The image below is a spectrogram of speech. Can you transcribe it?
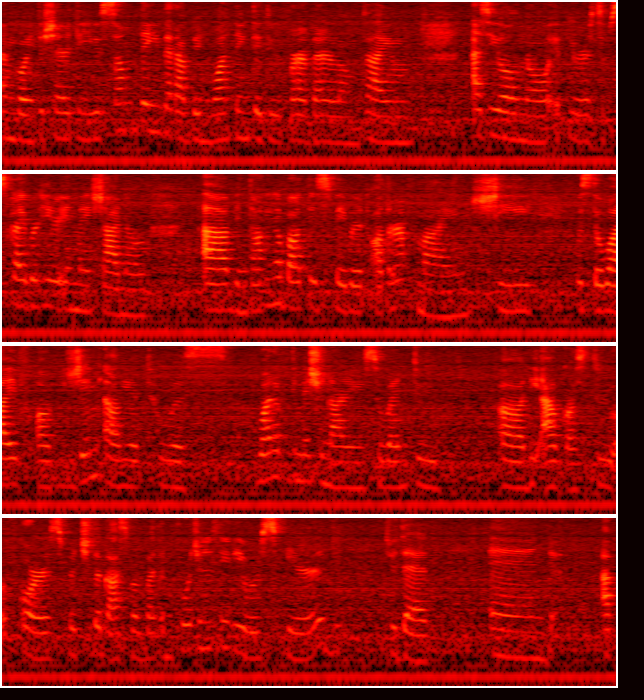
I'm going to share to you something that I've been wanting to do for a very long time. As you all know, if you're a subscriber here in my channel, I've been talking about this favorite author of mine. She was the wife of Jim Elliot, who was one of the missionaries who went to uh, the Aucas to, of course, preach the gospel, but unfortunately they were speared to death. And up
